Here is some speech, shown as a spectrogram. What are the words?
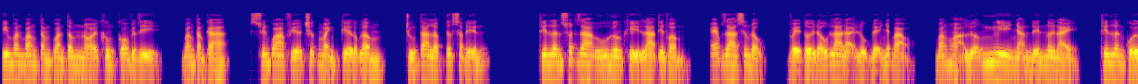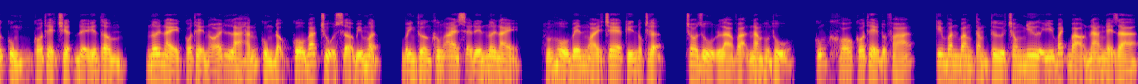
Kim văn băng tầm quan tâm nói không có việc gì, băng tầm ca, xuyên qua phía trước mảnh kia độc lâm, chúng ta lập tức sắp đến. Thiên lân xuất ra ưu hương khỉ la tiên phẩm, ép ra xương độc, về tới đấu la đại lục đệ nhất bảo, băng hỏa lưỡng nghi nhãn đến nơi này, thiên lân cuối cùng có thể triệt để yên tâm, nơi này có thể nói là hắn cùng độc cô bác trụ sở bí mật, bình thường không ai sẽ đến nơi này, huống hồ bên ngoài che kín độc trận, cho dù là vạn năm hồn thú cũng khó có thể đột phá. Kim văn băng tầm từ trong như ý bách bảo nang nhảy ra,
